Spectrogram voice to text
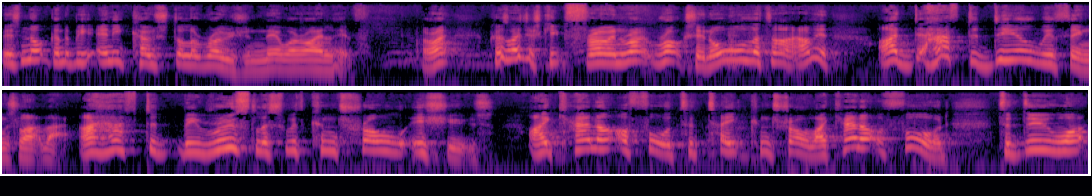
There's not going to be any coastal erosion near where I live. All right? Because I just keep throwing rocks in all the time. I mean, I have to deal with things like that. I have to be ruthless with control issues. I cannot afford to take control. I cannot afford to do what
